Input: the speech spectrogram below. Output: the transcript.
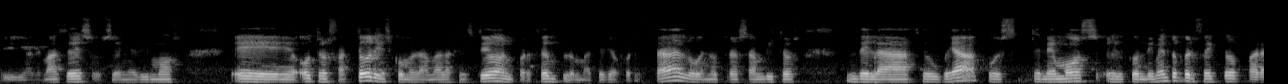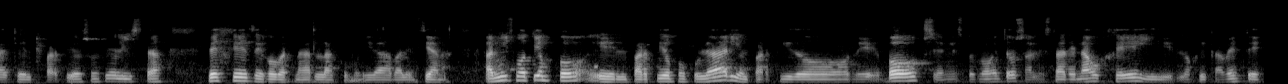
Y además de eso, si añadimos eh, otros factores como la mala gestión, por ejemplo, en materia forestal o en otros ámbitos de la CVA, pues tenemos el condimento perfecto para que el Partido Socialista deje de gobernar la comunidad valenciana. Al mismo tiempo, el Partido Popular y el partido de Vox en estos momentos, al estar en auge y lógicamente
